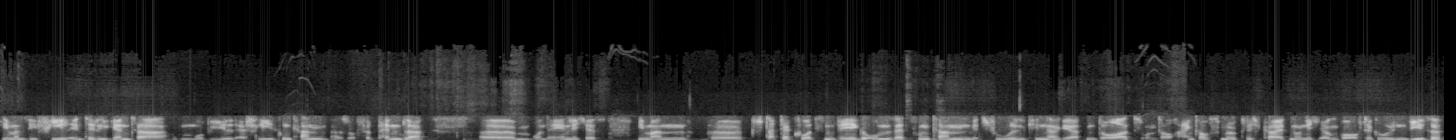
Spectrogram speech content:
wie man sie viel intelligenter mobil erschließen kann, also für Pendler ähm, und ähnliches, wie man äh, statt der kurzen Wege umsetzen kann mit Schulen, Kindergärten dort und auch Einkaufsmöglichkeiten und nicht irgendwo auf der grünen Wiese.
